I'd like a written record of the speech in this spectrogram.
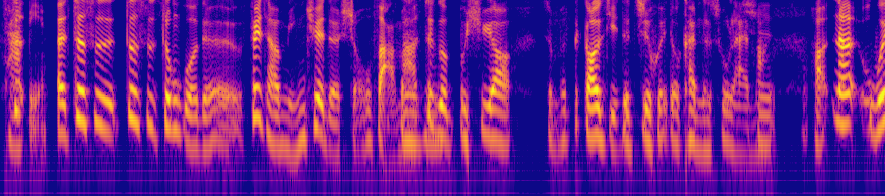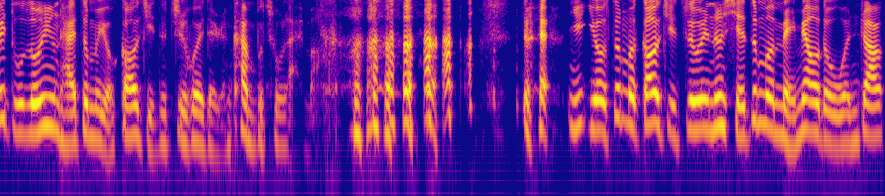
差别。呃，这是这是中国的非常明确的手法嘛，这个不需要什么高级的智慧都看得出来嘛。好，那唯独龙应台这么有高级的智慧的人看不出来嘛？对，你有这么高级智慧，能写这么美妙的文章，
